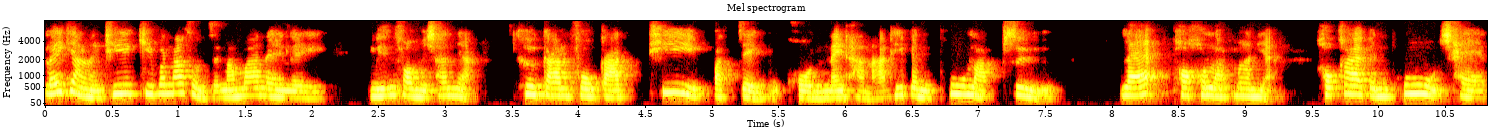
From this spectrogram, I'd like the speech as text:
และอีกอย่างหนึ่งที่คิดว่าน่าสนใจมาก ๆ ในใน misinformation เนี่ยคือการโฟกัสที่ปัจเจกบุคคลในฐานะที่เป็นผู้รับสื่อ และพอเขารับมาเนี่ยเขากลายเป็นผู้แชร์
